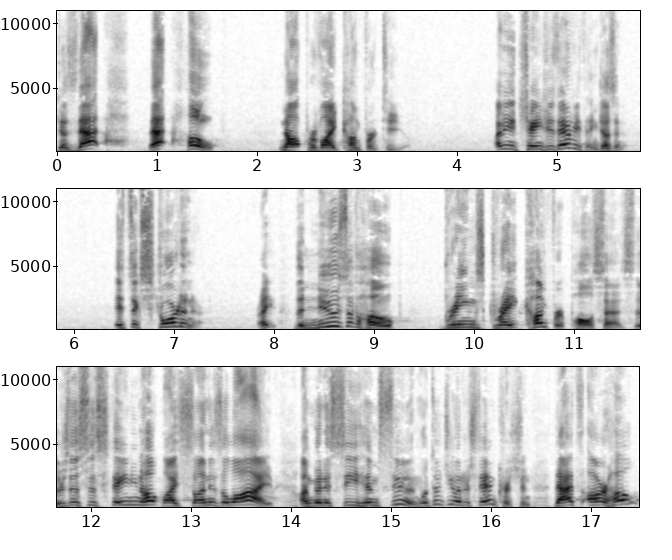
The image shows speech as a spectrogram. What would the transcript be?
Does that, that hope not provide comfort to you? I mean, it changes everything, doesn't it? It's extraordinary, right? The news of hope brings great comfort, Paul says. There's a sustaining hope. My son is alive. I'm going to see him soon. Well, don't you understand, Christian? That's our hope.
